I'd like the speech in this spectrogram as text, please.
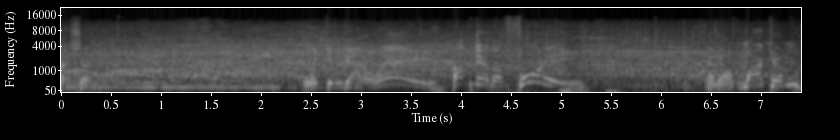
Pressure. Lincoln got away. Up near the 40. And they'll mark him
